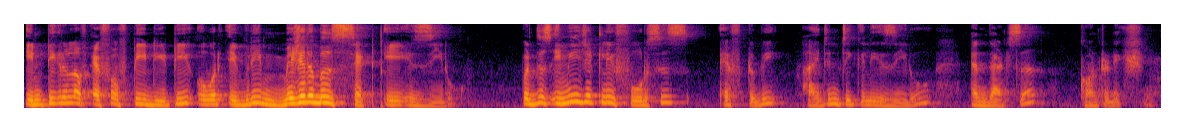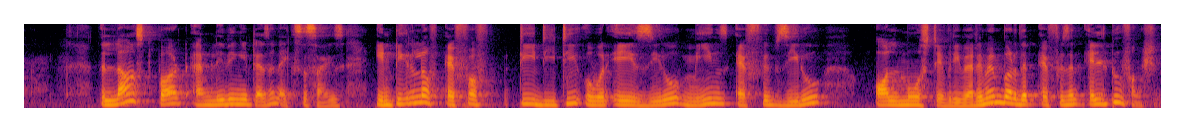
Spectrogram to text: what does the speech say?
integral of f of t dt over every measurable set A is 0. But this immediately forces f to be identically 0 and that is a contradiction. The last part I am leaving it as an exercise. Integral of f of t dt over a is 0 means f is 0 almost everywhere. Remember that f is an L2 function.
